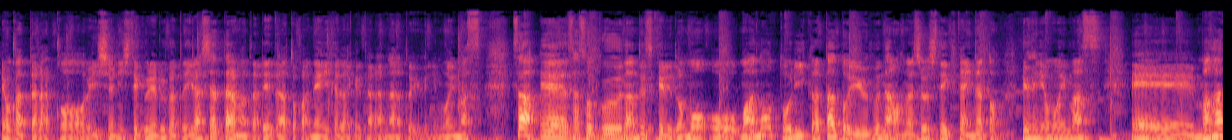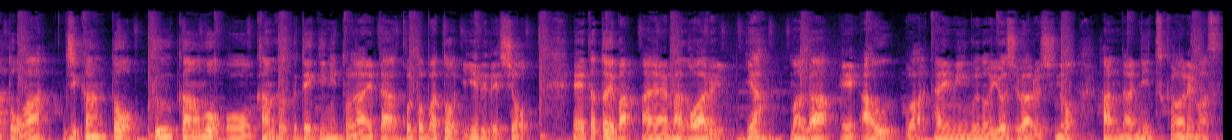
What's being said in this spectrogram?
よかったらこう一緒にしてくれる方いらっしゃったらまたレターとかね、いただけたらなというふうに思います。さあ、えー早速なんですけれども、間の取り方というふうなお話をしていきたいなというふうに思います。えー、間とは時間と空間を感覚的に捉えた言葉と言えるでしょう。えー例えば、えー間が悪いや間が、えー合うはタイミングの良し悪しの判断に使われます。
